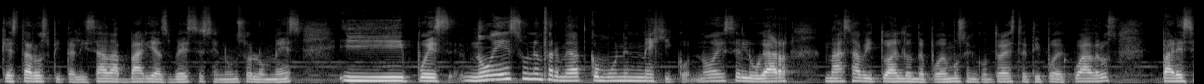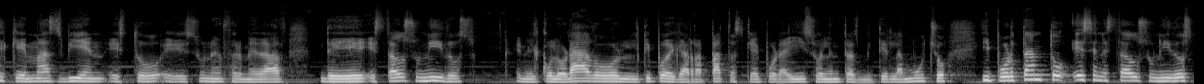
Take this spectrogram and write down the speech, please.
que estar hospitalizada varias veces en un solo mes. Y pues no es una enfermedad común en México, no es el lugar más habitual donde podemos encontrar este tipo de cuadros, parece que más bien esto es una enfermedad de Estados Unidos en el Colorado, el tipo de garrapatas que hay por ahí suelen transmitirla mucho y por tanto es en Estados Unidos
